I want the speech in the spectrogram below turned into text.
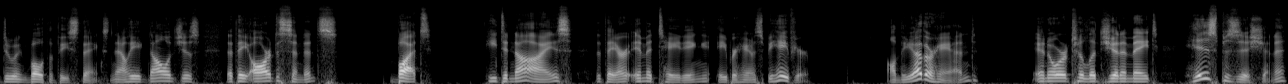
doing both of these things. Now, he acknowledges that they are descendants, but he denies that they are imitating Abraham's behavior. On the other hand, in order to legitimate his position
